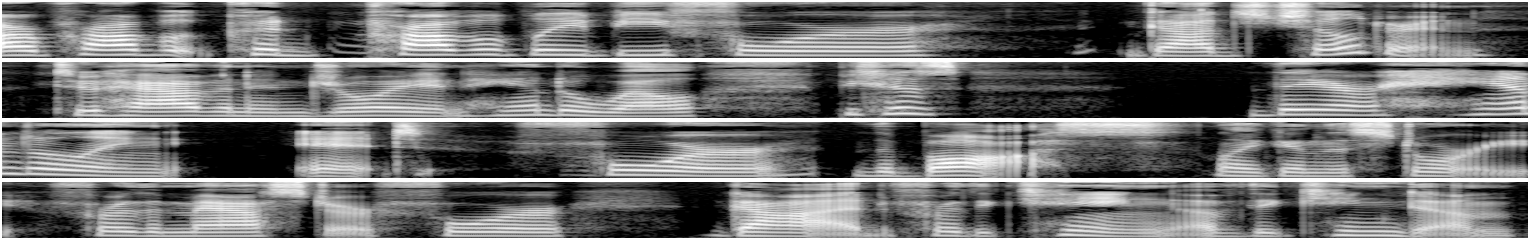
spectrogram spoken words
are prob could probably be for God's children to have and enjoy and handle well because they are handling it for the boss, like in the story, for the master, for God, for the king of the kingdom.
